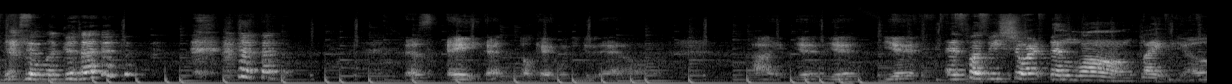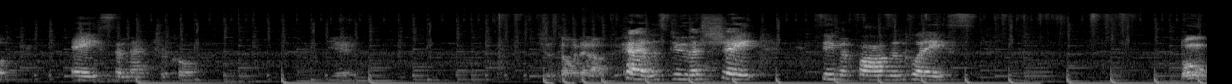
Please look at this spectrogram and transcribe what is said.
Does it look good? That's a that okay when you do that. Um, I yeah yeah yeah it's supposed to be short then long, like yo asymmetrical. yeah. Just throwing that out there. Okay, let's do the shape. See if it falls in place. Boom.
